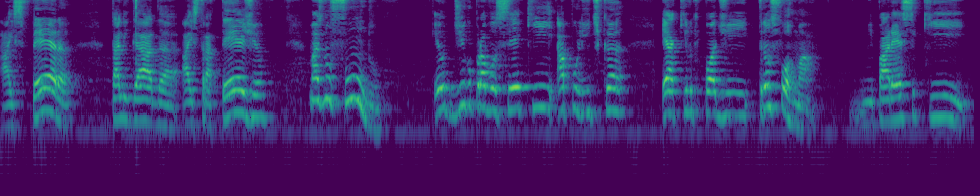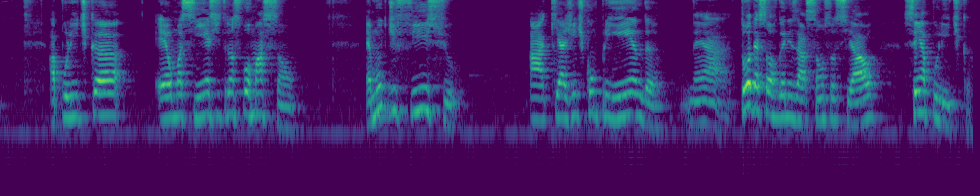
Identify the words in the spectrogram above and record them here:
à espera, tá ligada à estratégia, mas no fundo, eu digo para você que a política é aquilo que pode transformar. Me parece que a política é uma ciência de transformação. É muito difícil a que a gente compreenda né, toda essa organização social sem a política.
